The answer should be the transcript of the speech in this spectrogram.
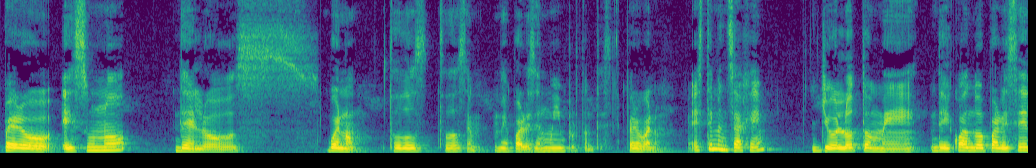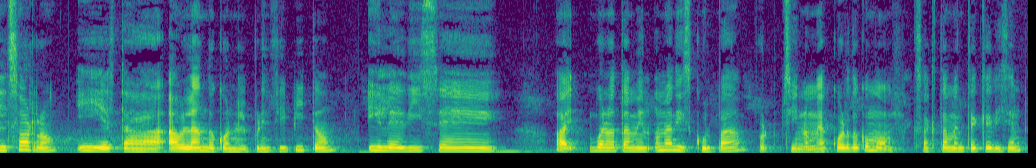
pero es uno de los, bueno, todos, todos me parecen muy importantes. Pero bueno, este mensaje yo lo tomé de cuando aparece el zorro y está hablando con el principito y le dice, ay, bueno, también una disculpa por si no me acuerdo como exactamente qué dicen,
